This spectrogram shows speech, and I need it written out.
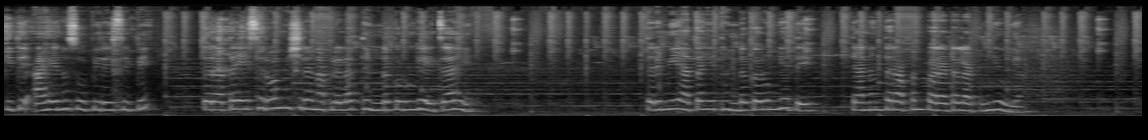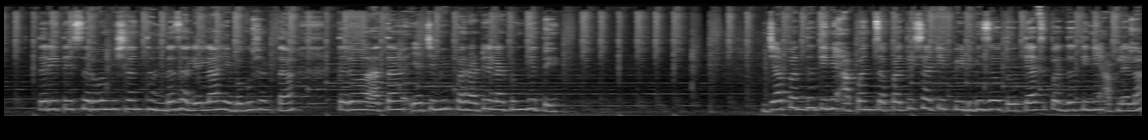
किती आहे ना सोपी रेसिपी तर आता हे सर्व मिश्रण आपल्याला थंड करून घ्यायचं आहे. तर मी आता हे थंड करून घेते त्यानंतर आपण पराठा लाटून घेऊया. तरी ते सर्व मिश्रण थंड झालेलं आहे बघू शकता. तर आता याचे मी पराठे लाटून घेते. ज्या पद्धतीने आपण चपातीसाठी पीठ भिजवतो त्याच पद्धतीने आपल्याला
